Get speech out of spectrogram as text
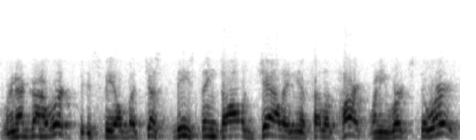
We're not going to work this field, but just these things all gel in your fellow's heart when he works the Word.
